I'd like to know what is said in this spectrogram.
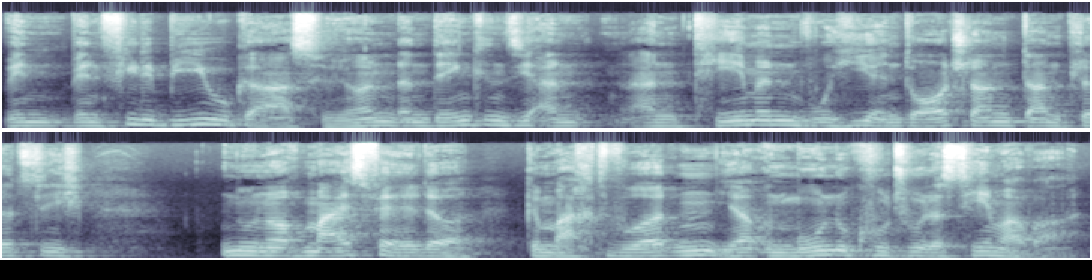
wenn, wenn viele Biogas hören, dann denken sie an, an Themen, wo hier in Deutschland dann plötzlich nur noch Maisfelder gemacht wurden, ja, und Monokultur das Thema war.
